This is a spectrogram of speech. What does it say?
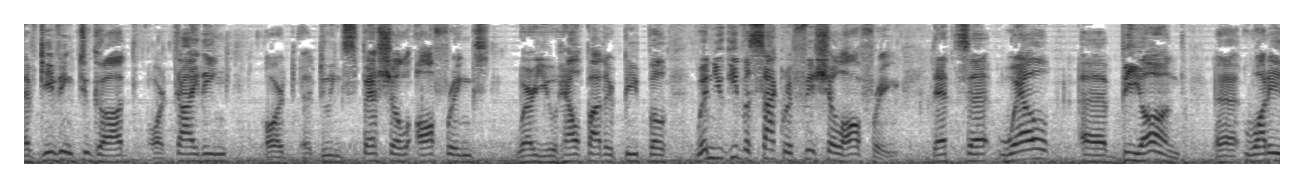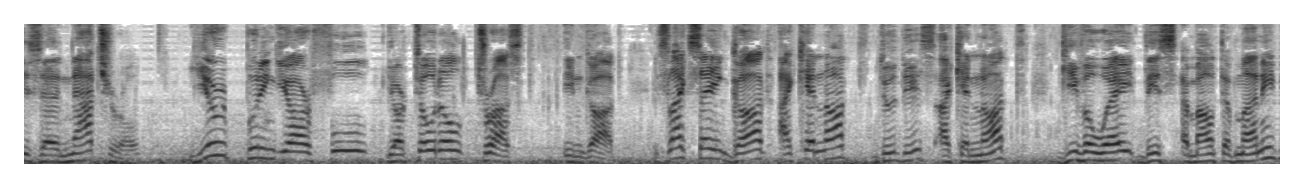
of giving to God or tithing or uh, doing special offerings where you help other people, when you give a sacrificial offering that's uh, well uh, beyond uh, what is uh, natural, you're putting your full, your total trust in God. It's like saying, God, I cannot do this. I cannot give away this amount of money,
